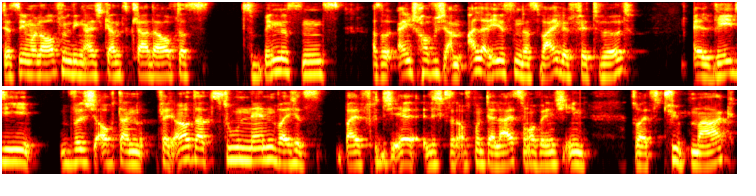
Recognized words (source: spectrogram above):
deswegen meine Hoffnung liegen eigentlich ganz klar darauf, dass zumindestens, also eigentlich hoffe ich am allerersten, dass Weigel fit wird. Elvedi würde ich auch dann vielleicht auch noch dazu nennen, weil ich jetzt bei Friedrich ehrlich gesagt aufgrund der Leistung, auch wenn ich ihn so als Typ mag,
